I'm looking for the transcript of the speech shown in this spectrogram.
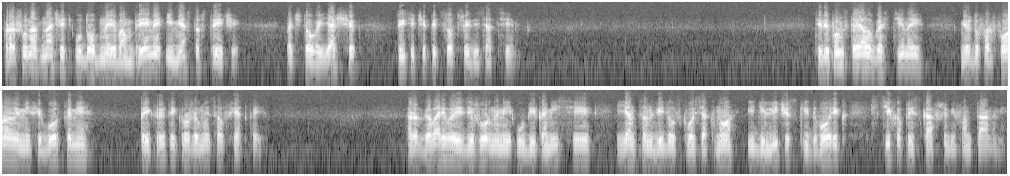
Прошу назначить удобное вам время и место встречи. Почтовый ящик 1567. Телефон стоял в гостиной между фарфоровыми фигурками, прикрытой кружевной салфеткой. Разговаривая с дежурными уби комиссии, Йенсен видел сквозь окно идиллический дворик с тихо плескавшими фонтанами.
